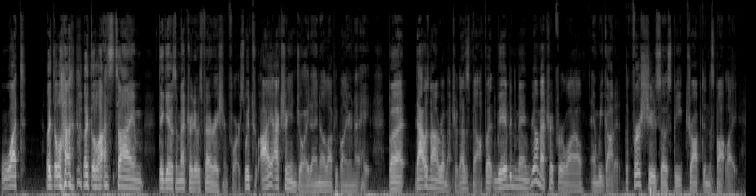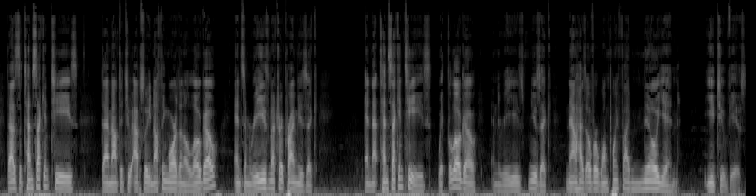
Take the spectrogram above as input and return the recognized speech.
What? Like the last, like the last time they gave us a Metroid, it was Federation Force, which I actually enjoyed. I know a lot of people on the internet hate, but that was not a real Metroid. That was a spinoff. But we had been demanding real Metroid for a while, and we got it. The first shoe, so to speak, dropped in the spotlight. That is the 10 second tease that amounted to absolutely nothing more than a logo and some reused Metroid Prime music. And that 10 second tease with the logo and the reused music now has over 1.5 million YouTube views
